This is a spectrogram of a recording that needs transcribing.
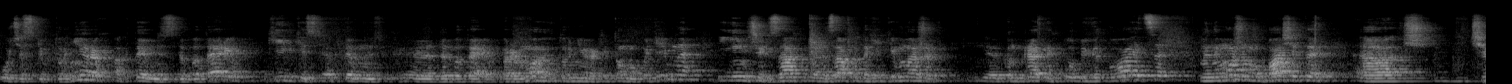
участі в турнірах, активність дебатерів, кількість активних е, дебатерів, перемоги в турнірах і тому інших е, заходах, які в межах е, конкретних клубів відбуваються, ми не можемо бачити, е, чи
